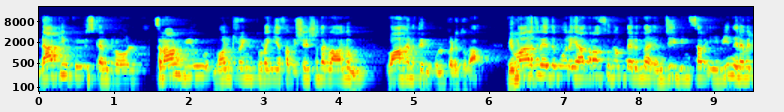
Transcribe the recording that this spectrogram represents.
adaptive cruise control surround view monitoring തുടങ്ങിയ സവിശേഷതകളാകും വാഹനത്തിൽ ഉൾപ്പെടുത്തുക. വിമാനത്തിലേതുപോലെ യാത്രാസുഖം തരുന്ന M G Windsor E V നിലവിൽ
